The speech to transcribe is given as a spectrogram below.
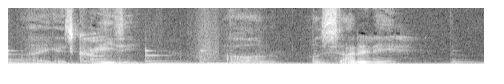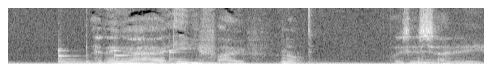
Like it's crazy. Um, on Saturday, I think I had 85. No, was it Saturday?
